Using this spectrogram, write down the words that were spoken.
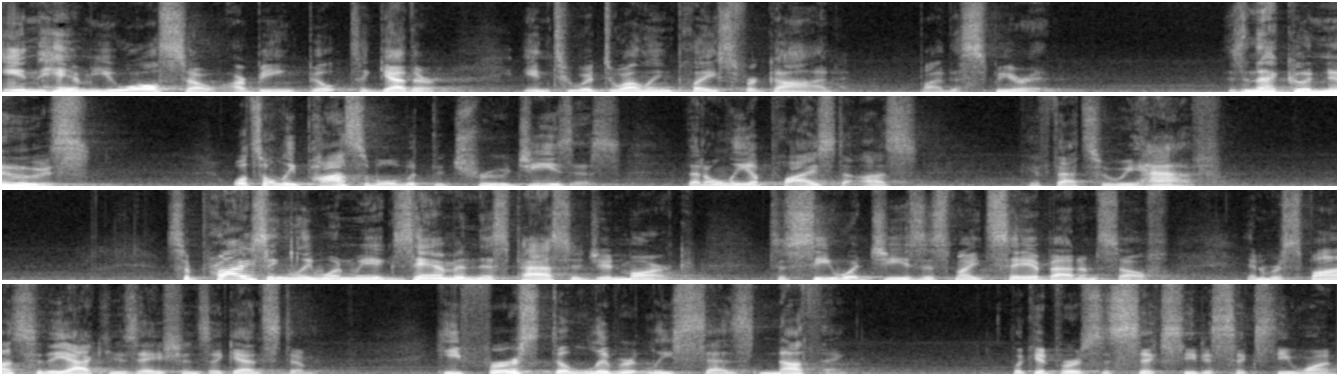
In him you also are being built together into a dwelling place for God by the Spirit. Isn't that good news? Well, it's only possible with the true Jesus. That only applies to us if that's who we have. Surprisingly, when we examine this passage in Mark to see what Jesus might say about himself in response to the accusations against him, he first deliberately says nothing. Look at verses 60 to 61.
